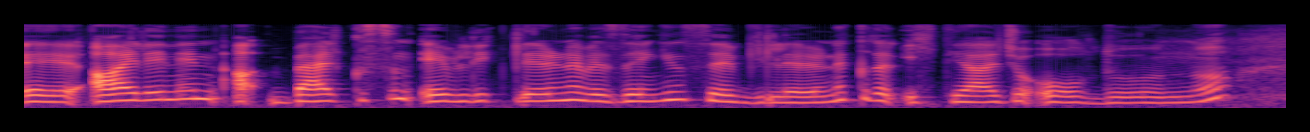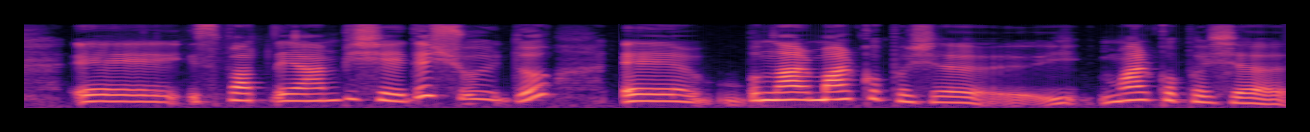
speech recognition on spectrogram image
Ee, ailenin Belkıs'ın evliliklerine ve zengin sevgililere ne kadar ihtiyacı olduğunu e, ispatlayan bir şey de şuydu. E, bunlar Marco Paşa Marco Paşa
